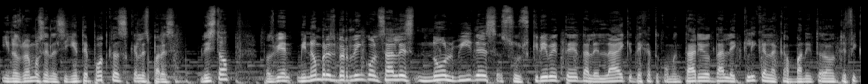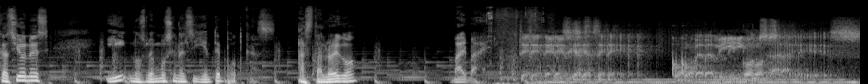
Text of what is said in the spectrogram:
Y nos vemos en el siguiente podcast. ¿Qué les parece? ¿Listo? Pues bien, mi nombre es Berlín González. No olvides suscríbete, dale like, deja tu comentario, dale click en la campanita de notificaciones y nos vemos en el siguiente podcast. Hasta luego. Bye bye. Tendencias con Berlín González.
